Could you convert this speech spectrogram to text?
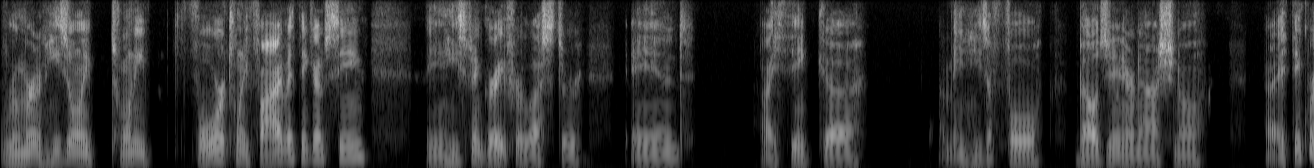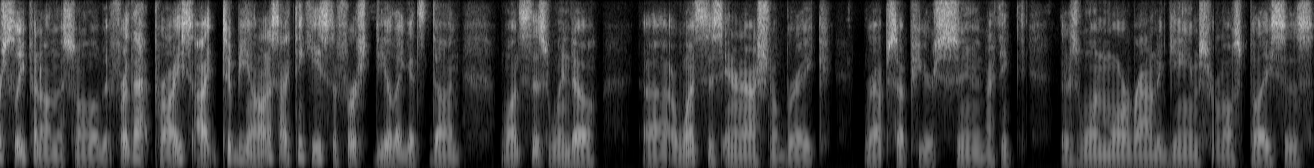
rumored. Mean, he's only 24 or 25, I think I'm seeing. And he's been great for Leicester. And I think, uh, I mean, he's a full Belgian international. I think we're sleeping on this one a little bit for that price. I, to be honest, I think he's the first deal that gets done once this window, uh, or once this international break wraps up here soon. I think there's one more round of games for most places,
